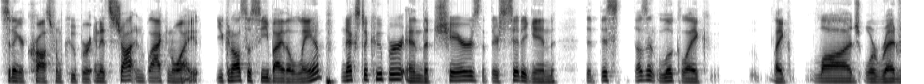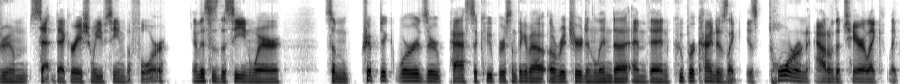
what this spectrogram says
sitting across from Cooper and it's shot in black and white. You can also see by the lamp next to Cooper and the chairs that they're sitting in that this doesn't look like like lodge or red room set decoration we've seen before. And this is the scene where some cryptic words are passed to Cooper, something about a Richard and Linda, and then Cooper kind of is like is torn out of the chair like like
